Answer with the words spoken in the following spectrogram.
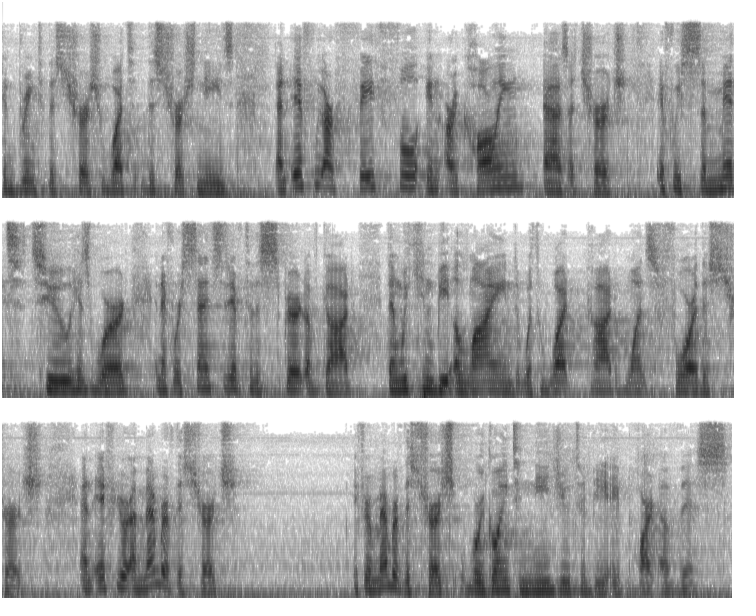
can bring to this church what this church needs. And if we are faithful in our calling as a church, if we submit to His Word, and if we're sensitive to the Spirit of God, then we can be aligned with what God wants for this church. And if you're a member of this church, if you're a member of this church, we're going to need you to be a part of this.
